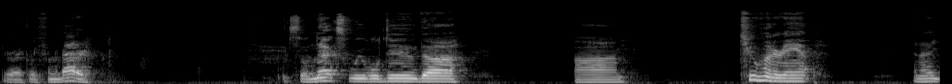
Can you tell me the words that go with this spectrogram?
directly from the battery. So next we will do the um, 200 amp and I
